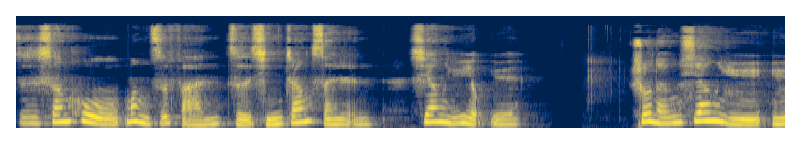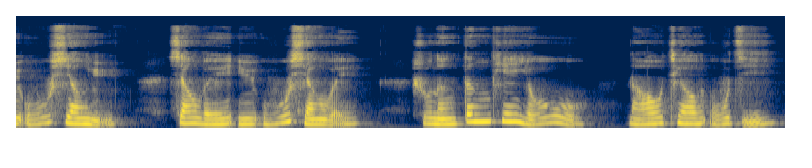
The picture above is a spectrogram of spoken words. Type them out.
子桑户、孟子反、子秦张三人相与有曰：“孰能相与于无相与，相为于无相为？孰能登天游物，挠挑无极？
